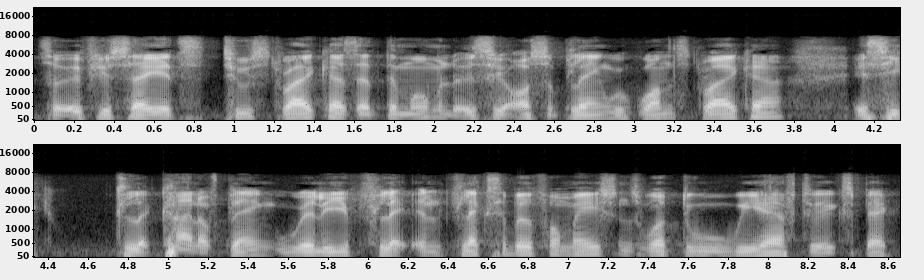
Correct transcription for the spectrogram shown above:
So if you say it's two strikers at the moment, is he also playing with one striker? Is he kind of playing really fle- in flexible formations? What do we have to expect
